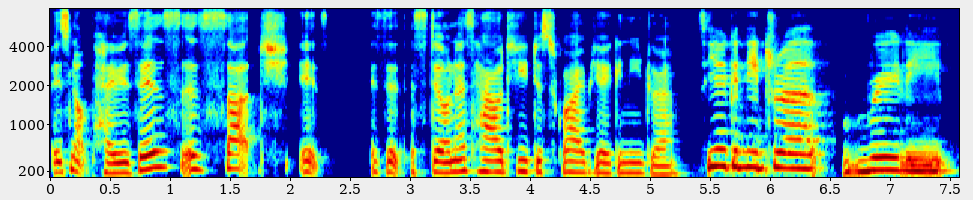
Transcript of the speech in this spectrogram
it's not poses as such. It's Is it a stillness? How do you describe Yoga Nidra? So, Yoga Nidra really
